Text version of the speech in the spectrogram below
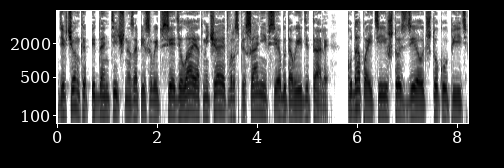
Девчонка педантично записывает все дела и отмечает в расписании все бытовые детали. Куда пойти, что сделать, что купить.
